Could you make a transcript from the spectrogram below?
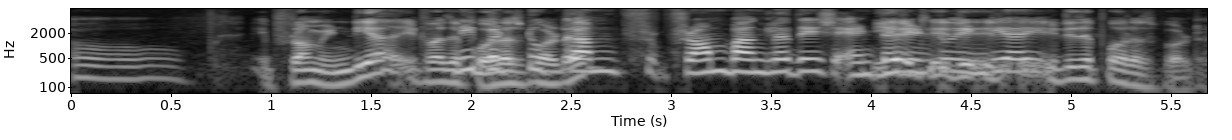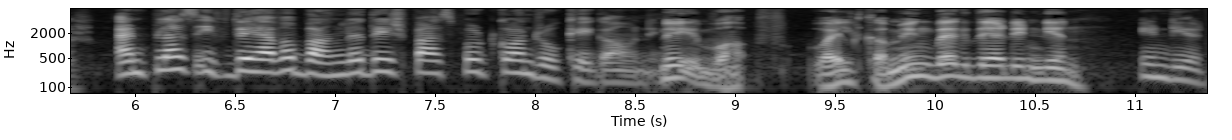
Oh. From India, it was a Nee, porous but to border. come fr- from Bangladesh, enter yeah, it, into it- it- India, it is a porous border. and plus if they have a Bangladesh passport, कौन रोकेगा उन्हें? Nee, wha- while coming back, they had Indian. Indian.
